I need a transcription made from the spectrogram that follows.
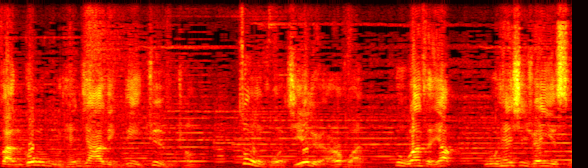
反攻武田家领地郡府城，纵火劫掠而还。不管怎样，武田信玄一死，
